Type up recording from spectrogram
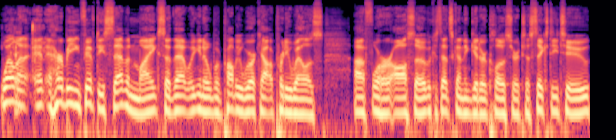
Well, and, and, her being 57, Mike, so that you know would probably work out pretty well as uh, for her also because that's going to get her closer to 62.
